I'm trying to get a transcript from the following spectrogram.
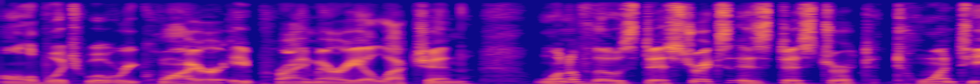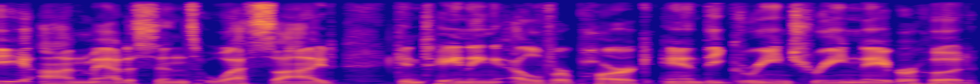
all of which will require a primary election. One of those districts is District 20 on Madison's west side, containing Elver Park and the Green Tree neighborhood.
